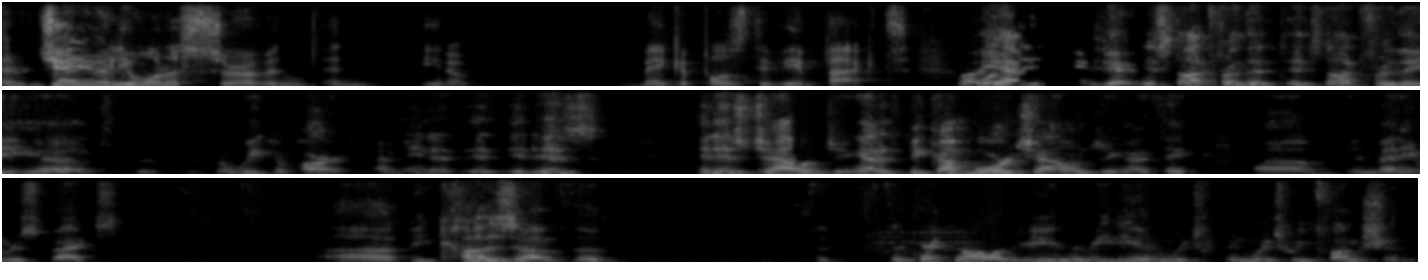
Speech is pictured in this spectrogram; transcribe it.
and uh, genuinely want to serve and, and, you know, make a positive impact? Well, yeah, yeah, it's not for the, it's not for the, uh, the weak of heart. I mean, it, it, it is, it is challenging, and it's become more challenging, I think, um, in many respects, uh, because of the, the, the technology and the media in which in which we function.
